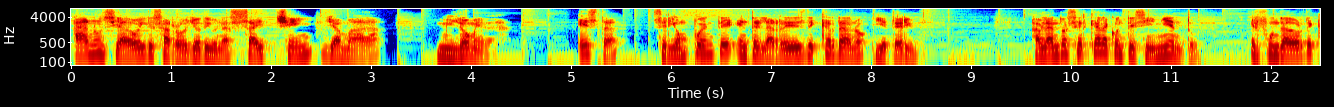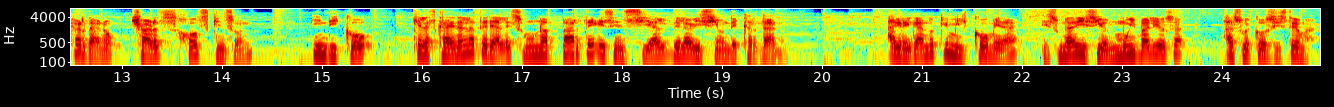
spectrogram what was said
ha anunciado el desarrollo de una sidechain llamada Milómeda. Esta sería un puente entre las redes de Cardano y Ethereum. Hablando acerca del acontecimiento, el fundador de Cardano, Charles Hoskinson, indicó que las cadenas laterales son una parte esencial de la visión de Cardano, agregando que Milcómeda es una adición muy valiosa a su ecosistema.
